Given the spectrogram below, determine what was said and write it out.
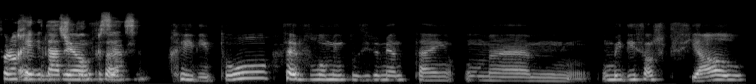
foram reeditados pela Presença reeditou. O terceiro volume, inclusivamente, tem uma, uma edição especial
